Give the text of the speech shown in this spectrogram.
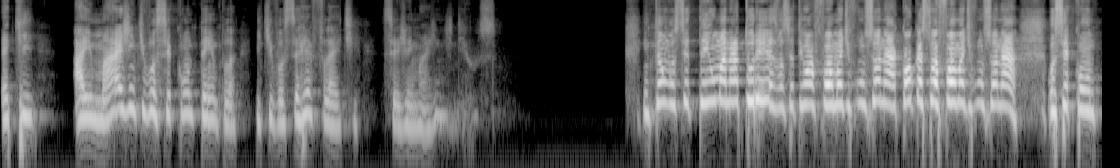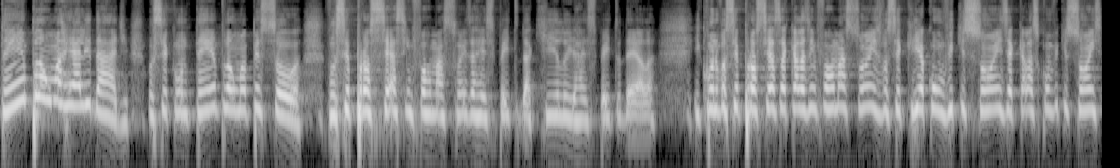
É que a imagem que você contempla e que você reflete seja a imagem de Deus. Então você tem uma natureza, você tem uma forma de funcionar. Qual é a sua forma de funcionar? Você contempla uma realidade, você contempla uma pessoa, você processa informações a respeito daquilo e a respeito dela. E quando você processa aquelas informações, você cria convicções, e aquelas convicções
